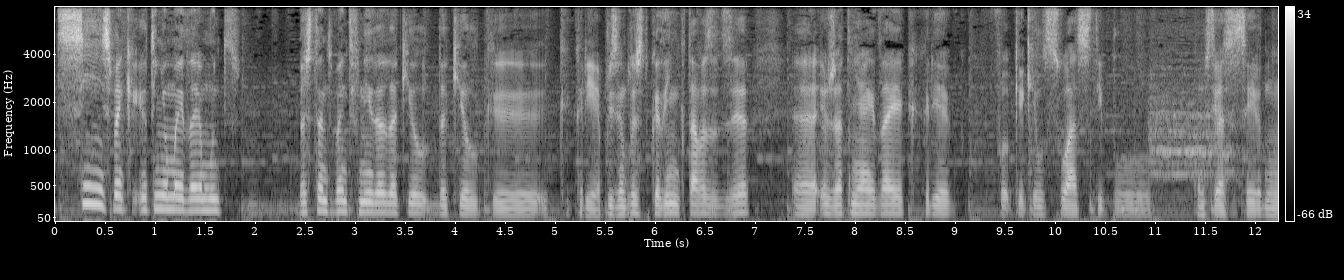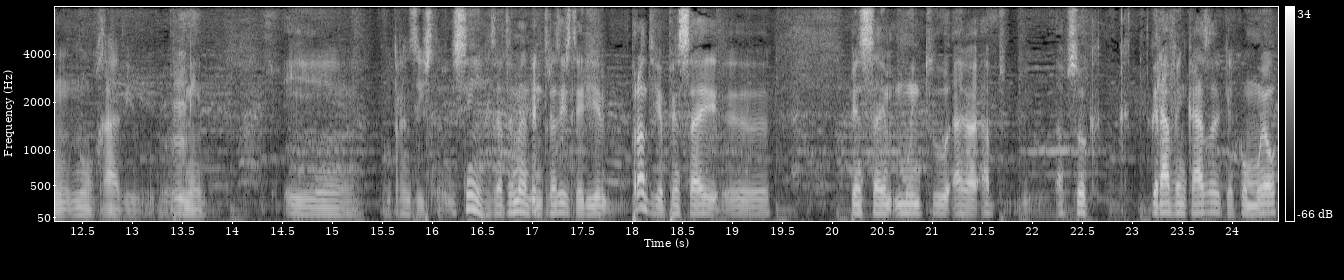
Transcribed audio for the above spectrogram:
sim, se bem que eu tinha uma ideia muito bastante bem definida daquilo, daquilo que, que queria. Por exemplo, este bocadinho que estavas a dizer, uh, eu já tinha a ideia que queria que aquilo soasse tipo como se estivesse a sair num, num rádio pequenino. E... Um transistor. Sim, exatamente, um transistor. E pronto, eu pensei, uh, pensei muito à, pessoa que, que, grava em casa, que é como eu,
